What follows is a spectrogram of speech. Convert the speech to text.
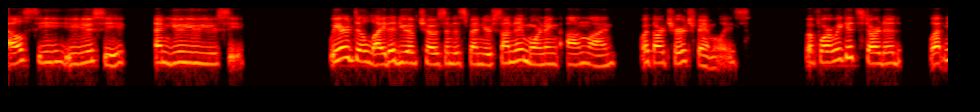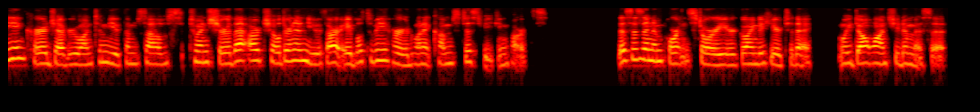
LCUUC and UUUC. We are delighted you have chosen to spend your Sunday morning online with our church families. Before we get started, let me encourage everyone to mute themselves to ensure that our children and youth are able to be heard when it comes to speaking parts. This is an important story you're going to hear today, and we don't want you to miss it.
